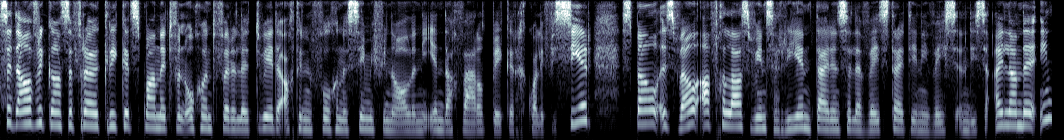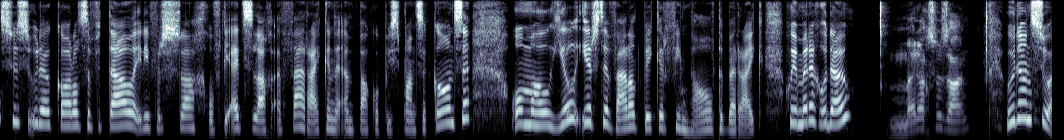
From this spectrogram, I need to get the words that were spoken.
Suid-Afrika se vroue kriketspan het vanoggend vir hulle tweede agtereenvolgende semifinale in die eendag wêreldbeker gekwalifiseer. Spel is wel afgelas weens reën tydens hulle wedstryd teen die Wes-Indiese eilande en soos Oudo Karel se vertel, het die verslag of die uitslag 'n verrykende impak op die span se kansse om hul heel eerste wêreldbeker finaal te bereik. Goeiemiddag Oudo. Middag Susan. Hoe dan so?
